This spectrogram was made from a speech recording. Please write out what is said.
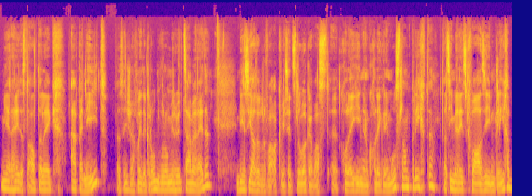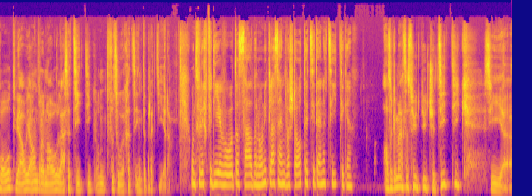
Wir haben das Datenleck eben nicht. Das ist ein bisschen der Grund, warum wir heute zusammen reden. Wir sind also darauf angewiesen, zu schauen, was die Kolleginnen und Kollegen im Ausland berichten. Da sind wir jetzt quasi im gleichen Boot wie alle anderen auch, lesen Zeitung und versuchen zu interpretieren. Und vielleicht für die, die das selber noch nicht gelesen haben, was steht jetzt in diesen Zeitungen? Also gemäss der Süddeutschen Zeitung sind äh,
